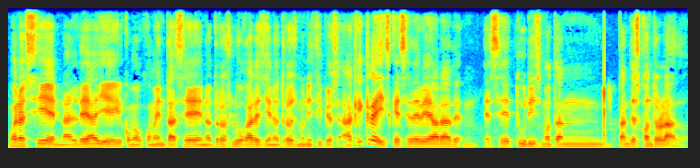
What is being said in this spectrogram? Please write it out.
Bueno, sí, en la aldea y como comentas, ¿eh? en otros lugares y en otros municipios. ¿A qué creéis que se debe ahora ese turismo tan, tan descontrolado?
